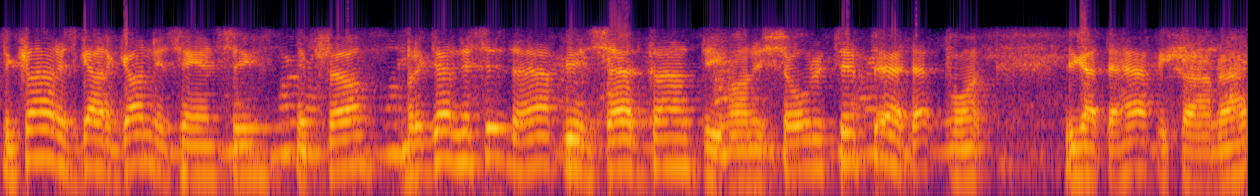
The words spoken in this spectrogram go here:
The clown has got a gun in his hand, see? It fell. But again, this is the happy and sad clown theme on his shoulder tip there at that point. You got the happy clown, right?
